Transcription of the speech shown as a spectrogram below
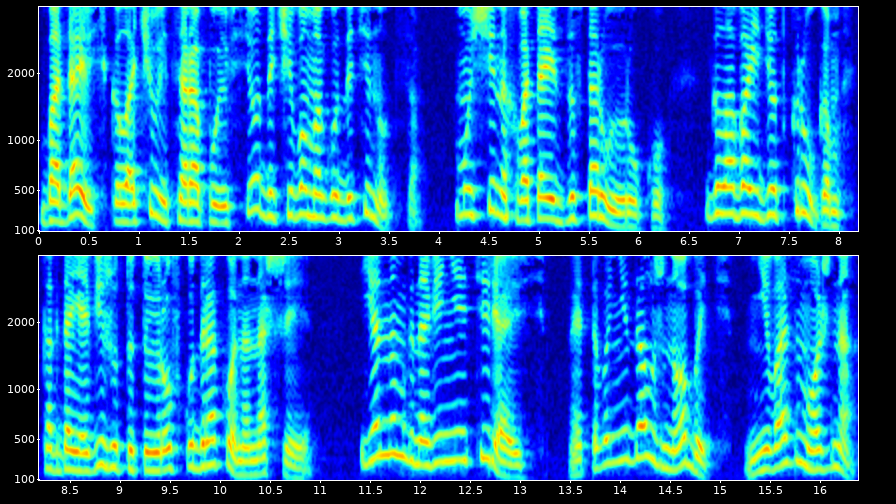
Бодаюсь, колочу и царапаю все, до чего могу дотянуться. Мужчина хватает за вторую руку. Голова идет кругом, когда я вижу татуировку дракона на шее. Я на мгновение теряюсь. Этого не должно быть. Невозможно.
